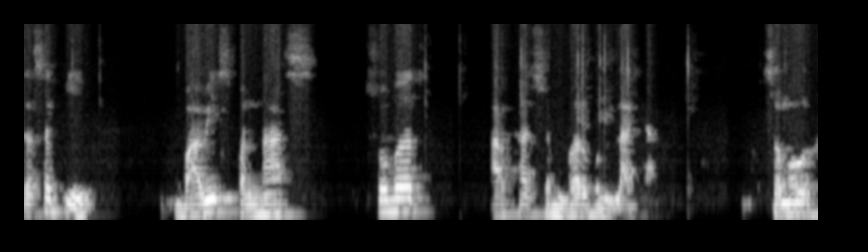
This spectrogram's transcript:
जसं की बावीस पन्नास सोबत अर्थात शंभर गुणीला घ्या. समोर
